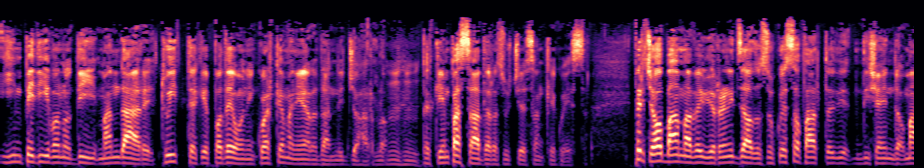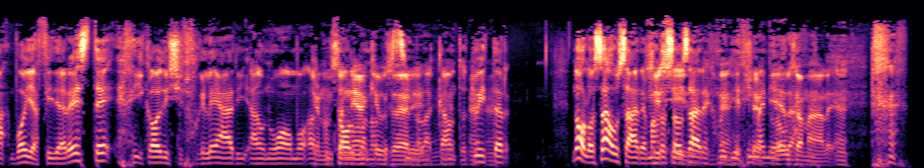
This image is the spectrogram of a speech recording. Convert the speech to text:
gli impedivano di mandare tweet che potevano in qualche maniera danneggiarlo, Mhm. perché in passato era successo anche questo. Perciò Obama aveva ironizzato su questo fatto di- dicendo ma voi affidereste i codici nucleari a un uomo Che a cui tolgono persino usare, l'account eh, eh, Twitter? No, lo sa usare, ma Sì, lo sa sì, usare come eh, dire, certo, in lo maniera... usa male. eh.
